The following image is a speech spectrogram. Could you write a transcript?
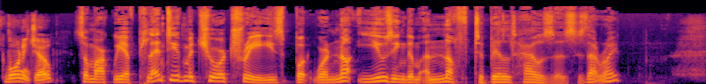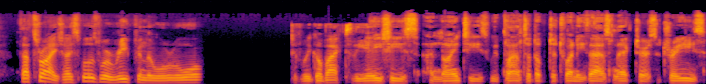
Good morning, Joe. So, Mark, we have plenty of mature trees, but we're not using them enough to build houses. Is that right? That's right. I suppose we're reaping the reward. If we go back to the 80s and 90s, we planted up to 20,000 hectares of trees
